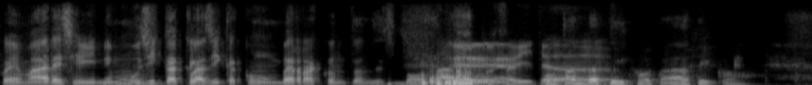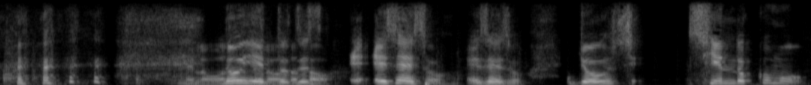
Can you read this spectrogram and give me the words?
pues madre, se viene Mm. música clásica como un berraco entonces. Botada, Eh, Pues ahí ya botanda tico, tico. te lo boto, No, y entonces e- es eso, es eso. Yo si- siendo como,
